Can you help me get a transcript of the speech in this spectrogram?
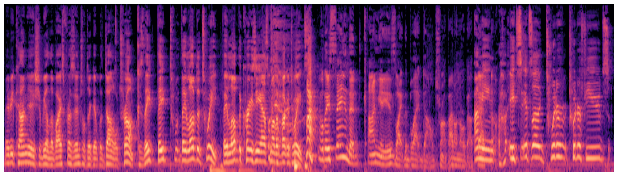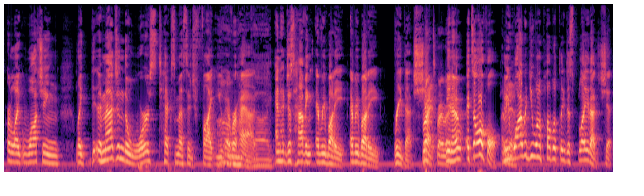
maybe Kanye should be on the vice presidential ticket with Donald Trump because they they tw- they love to tweet. They love the crazy ass motherfucking tweets. well, they're saying that Kanye is like the black Donald Trump. I don't know about that. I mean, though. it's it's like Twitter Twitter feuds are like watching like imagine the worst text message fight you've ever Oh had, God. and just having everybody everybody read that shit. Right, right, right. You know, it's awful. I mean, is. why would you want to publicly display that shit?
